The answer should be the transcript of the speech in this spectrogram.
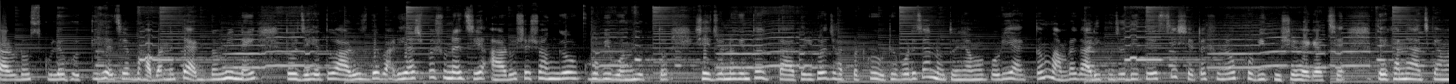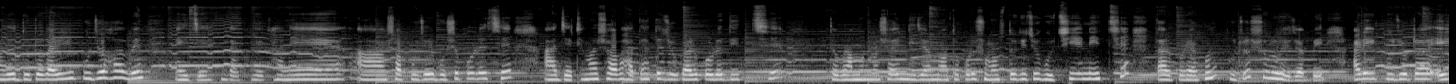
কারণ ও স্কুলে ভর্তি হয়েছে, ভাবানে তো একদমই নেই। তো যেহেতু আরুষদের বাড়ি আসবে শুনেছি, আরুষের সঙ্গেও খুবই বন্ধুত্ব। সেই জন্য কিন্তু তাড়াতাড়ি করে ঝটপট করে উঠে পড়েছে। নতুন জামা পরিয়ে একদম আমরা গাড়ি পুজো দিতে এসেছি, সেটা শুনেও খুবই খুশি হয়ে গেছে। তো এখানে আজকে আমাদের দুটো গাড়ির পুজো হবে। এই যে, দেখো এখানে সব পুজোয় বসে পড়েছে। আর জেঠিমা সব হাতে হাতে জোগাড় করে দিচ্ছে। তো ব্রাহ্মণ মশাই নিজের মতো করে সমস্ত কিছু গুছিয়ে নিচ্ছে, তারপরে এখন পুজো শুরু হয়ে যাবে। আর এই পুজোটা, এই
